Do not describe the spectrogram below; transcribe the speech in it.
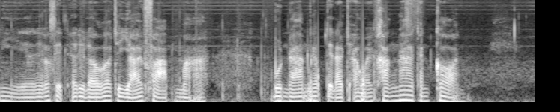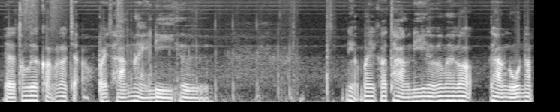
นี่นนี้ก็เสร็จแล้วเดี๋ยวเราก็จะย้ายฟาร์มมา บนน้ำนะครับ แต่เราจะเอาไว้ครั้งหน้ากันก่อน เดี๋ยวเราต้องเลือกก่อนว่าเราจะเอาไปทางไหนดี เออ เนี่ยไม่ก็ทางนี้เลยก็ไม่ก็ทางโน้นนับ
